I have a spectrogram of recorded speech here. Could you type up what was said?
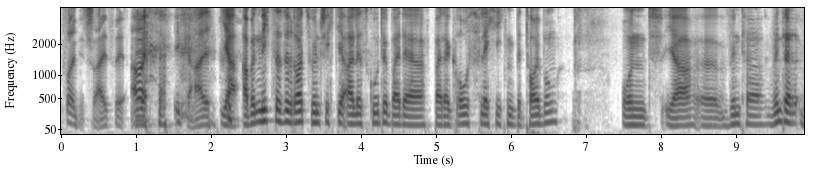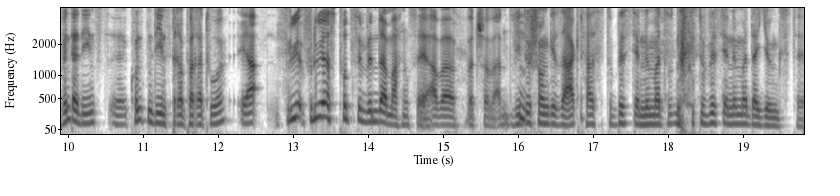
so eine Scheiße. Aber ja. egal. Ja, aber nichtsdestotrotz wünsche ich dir alles Gute bei der, bei der großflächigen Betäubung und ja, äh, Winter, Winter, Winterdienst, äh, Kundendienstreparatur. Ja, Früh, Frühjahrsputz im Winter machen sie, ja. aber wird schon wann. Wie du schon gesagt hast, du bist ja nimmer, du, du bist ja nimmer der Jüngste.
